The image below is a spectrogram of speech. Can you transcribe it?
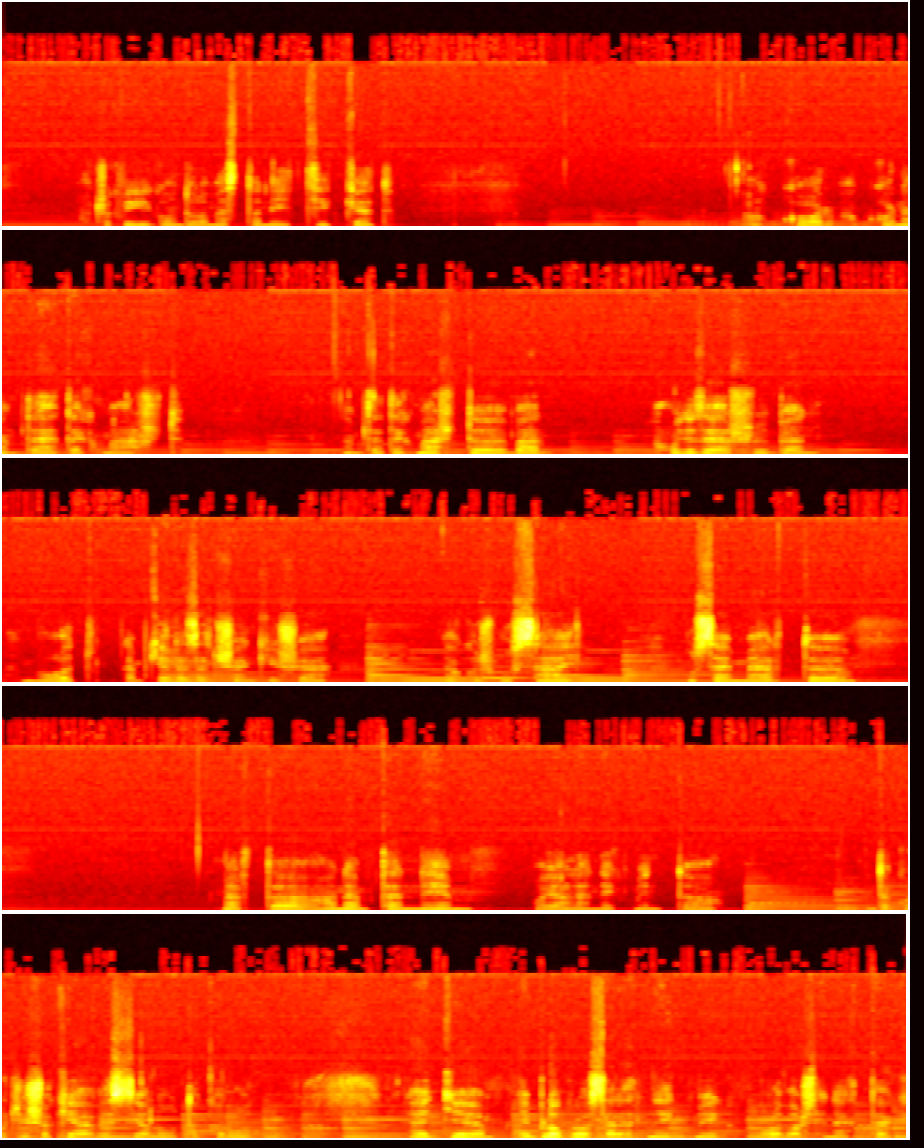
ha csak végig gondolom ezt a négy cikket, akkor, akkor nem tehetek mást. Nem tehetek mást, bár ahogy az elsőben volt, nem kérdezett senki se, de akkor is muszáj, Muszáj, mert mert ha nem tenném, olyan lennék, mint a, mint a kocsis, aki elveszi a lótakarót. Egy, egy blogról szeretnék még olvasni nektek,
